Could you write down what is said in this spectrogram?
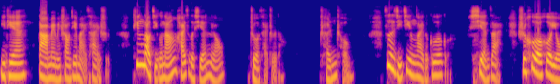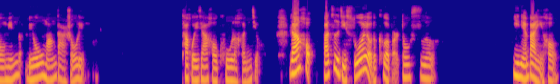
一天，大妹妹上街买菜时，听到几个男孩子的闲聊，这才知道陈诚自己敬爱的哥哥现在是赫赫有名的流氓大首领。他回家后哭了很久，然后把自己所有的课本都撕了。一年半以后。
